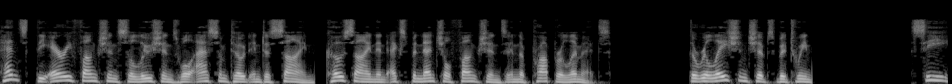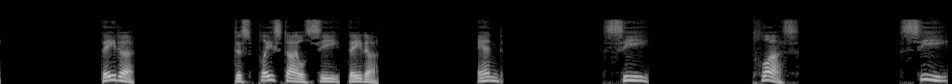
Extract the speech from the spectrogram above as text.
Hence, the Airy function solutions will asymptote into sine, cosine and exponential functions in the proper limits. The relationships between c theta display style c theta and c plus c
